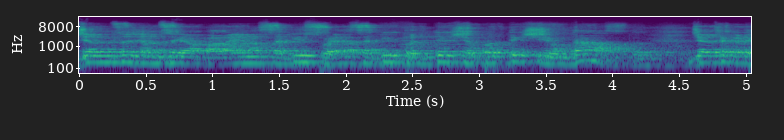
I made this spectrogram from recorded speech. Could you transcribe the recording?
ज्यांचं ज्यांचं या पारायणासाठी सोहळ्यासाठी प्रत्यक्ष प्रत्यक्ष योगदान असतं ज्याच्याकडे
